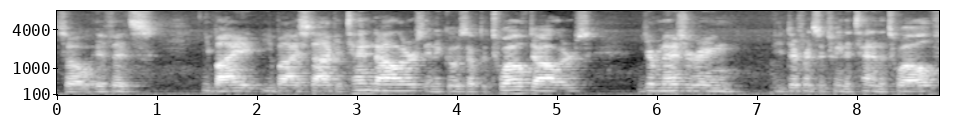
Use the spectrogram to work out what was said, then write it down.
So if it's you buy you buy a stock at ten dollars and it goes up to twelve dollars, you're measuring the difference between the ten and the twelve.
